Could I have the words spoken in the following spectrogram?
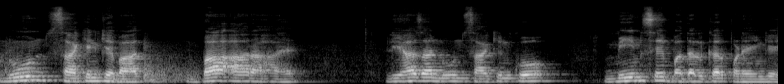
नून साकिन के बाद बा आ रहा है। लिहाजा नून साकिन को मीम से बदल कर पढ़ेंगे।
